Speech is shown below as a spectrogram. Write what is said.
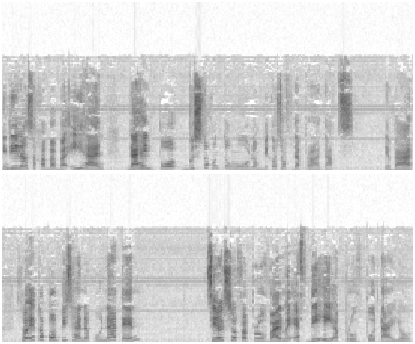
Hindi lang sa kababaihan, dahil po gusto kong tumulong because of the products. ba? So, ito po, umpisa na po natin. Seals of approval, may FDA approved po tayo.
